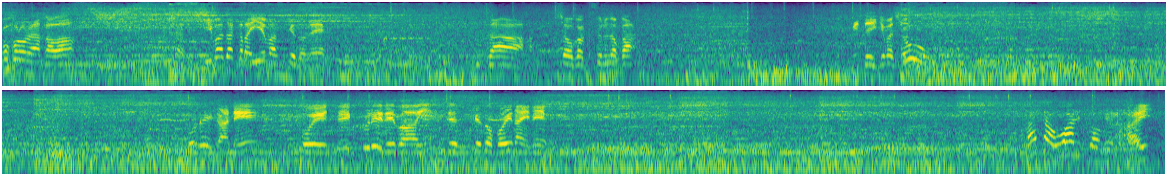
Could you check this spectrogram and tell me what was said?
心の中は。今だから言えますけどね。さあ昇格するのか。見ていきましょう。これがね超えてくれればいいんですけど超えないね。また終わりそうはい。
